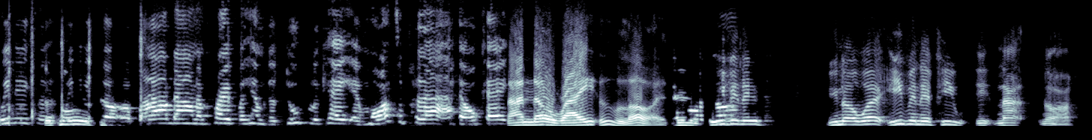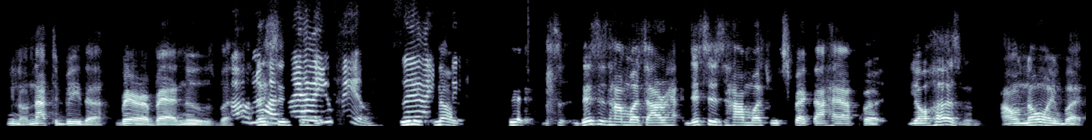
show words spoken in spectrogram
we need to we need to uh, bow down and pray for him to duplicate and multiply. Okay. I know, right? Ooh, Lord. And even if you know what? Even if he not no, you know, not to be the bearer of bad news, but Oh no, let's say how you feel. Say how you no, feel. this- this is how much I this is how much respect I have for your husband. I don't know him, but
